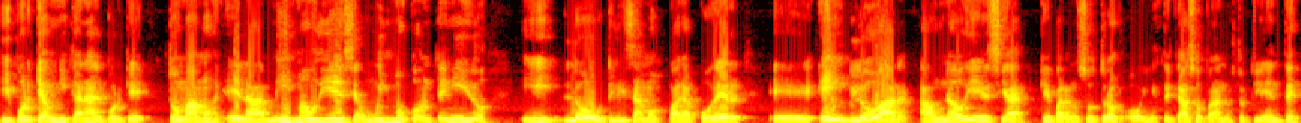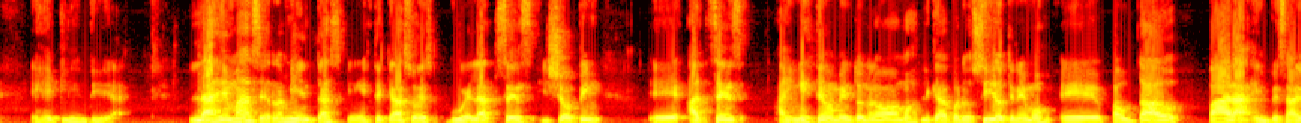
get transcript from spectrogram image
¿Y por qué omnicanal? Porque tomamos la misma audiencia, un mismo contenido y lo utilizamos para poder eh, englobar a una audiencia que para nosotros, o en este caso para nuestro cliente, es el cliente ideal. Las demás herramientas, que en este caso es Google AdSense y Shopping, eh, AdSense en este momento no lo vamos a aplicar, pero sí lo tenemos eh, pautado para empezar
